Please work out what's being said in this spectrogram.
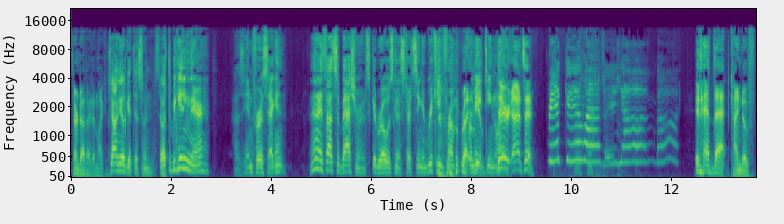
Turned out I didn't like it. John, you'll get this one. So at the beginning there, I was in for a second. And then I thought Sebastian from Skid Row was going to start singing Ricky from, Right. from Yeah, There, that's it. Ricky was a young boy. It had that kind of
